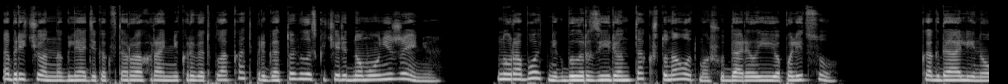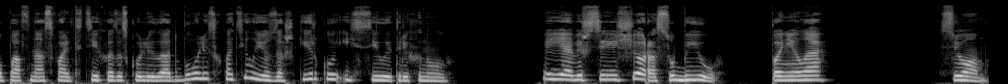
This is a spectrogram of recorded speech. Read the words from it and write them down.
Обреченно глядя, как второй охранник рвет плакат, приготовилась к очередному унижению. Но работник был разъярен так, что наотмашь ударил ее по лицу. Когда Алина, упав на асфальт, тихо заскулила от боли, схватил ее за шкирку и с силой тряхнул. «Явишься еще раз, убью! Поняла?» «Сем!»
